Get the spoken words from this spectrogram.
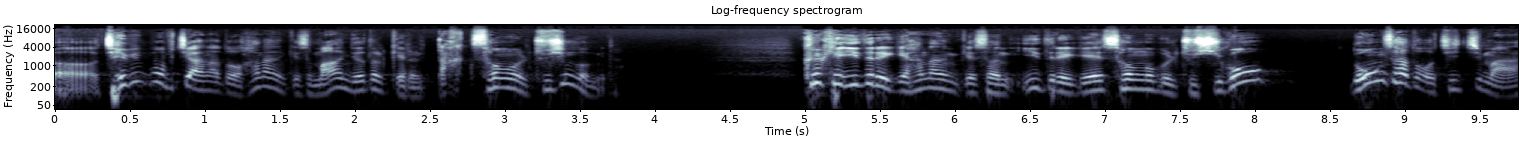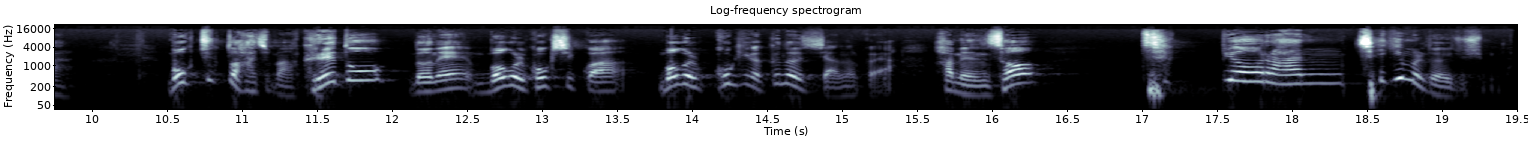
어, 제비 뽑지 않아도 하나님께서 48개를 딱 성을 주신 겁니다. 그렇게 이들에게 하나님께서는 이들에게 성읍을 주시고 농사도 짓지 마. 목축도 하지 마. 그래도 너네 먹을 곡식과 먹을 고기가 끊어지지 않을 거야. 하면서 특별한 책임을 더해 주십니다.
